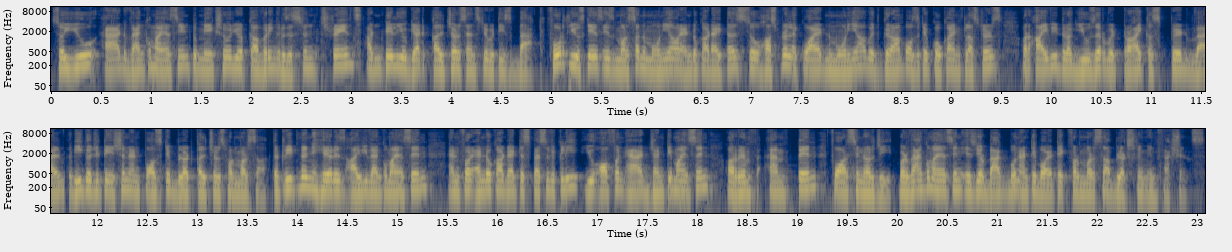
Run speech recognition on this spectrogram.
So you add vancomycin to make sure you're covering resistant strains until you get culture sensitivities back. Fourth use case is MRSA pneumonia or endocarditis. So hospital-acquired pneumonia with gram-positive cocci in clusters or IV drug user with tri tricuspid valve regurgitation and positive blood cultures for MRSA. The treatment here is IV vancomycin, and for endocarditis specifically, you often add gentamicin or rifampin for synergy. But vancomycin is your backbone antibiotic for MRSA bloodstream infections.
